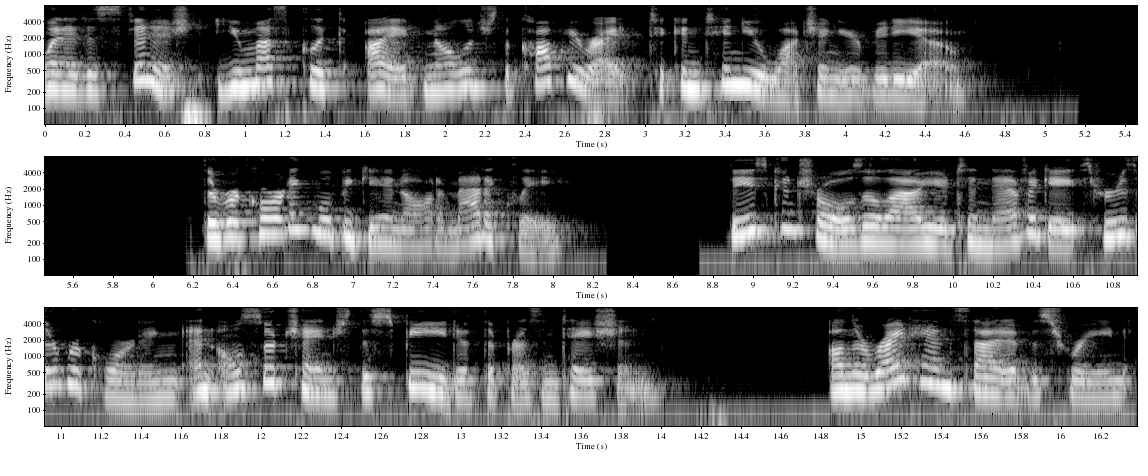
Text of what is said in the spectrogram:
When it is finished, you must click I acknowledge the copyright to continue watching your video. The recording will begin automatically. These controls allow you to navigate through the recording and also change the speed of the presentation. On the right-hand side of the screen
